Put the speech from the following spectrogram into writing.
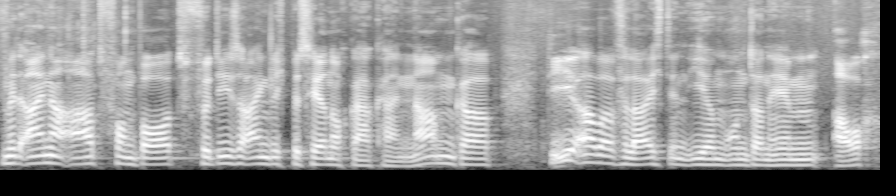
mit einer Art von Board, für die es eigentlich bisher noch gar keinen Namen gab, die aber vielleicht in Ihrem Unternehmen auch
